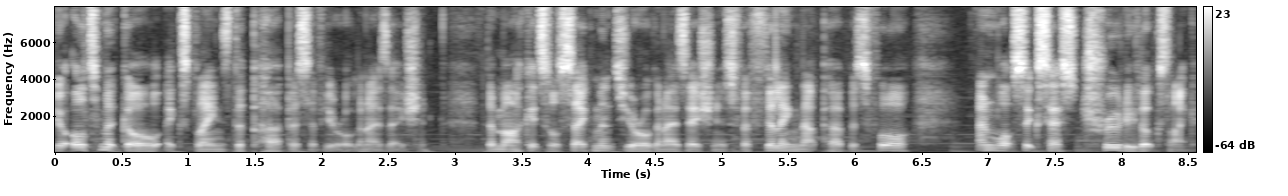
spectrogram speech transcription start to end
Your ultimate goal explains the purpose of your organization, the markets or segments your organization is fulfilling that purpose for, and what success truly looks like.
